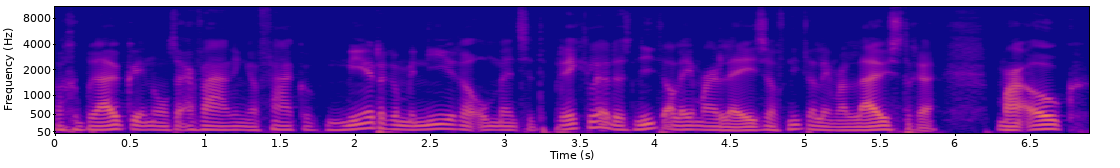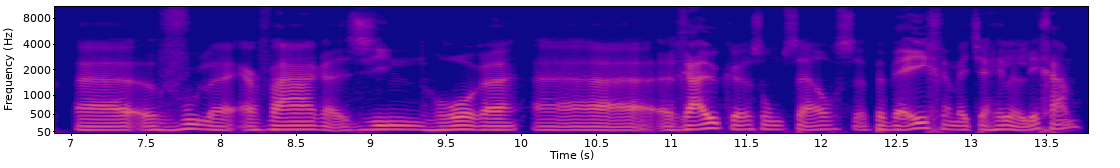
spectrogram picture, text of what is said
We gebruiken in onze ervaringen vaak ook meerdere manieren om mensen te prikkelen. Dus niet alleen maar lezen of niet alleen maar luisteren, maar ook uh, voelen, ervaren, zien, horen, uh, ruiken soms zelfs, bewegen met je hele lichaam.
